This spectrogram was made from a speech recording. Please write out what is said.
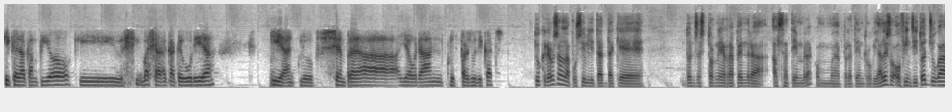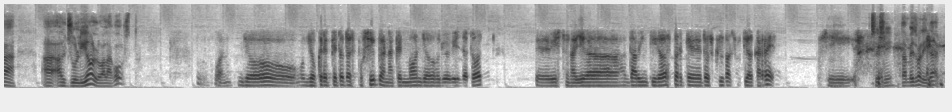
qui queda campió, qui baixa de categoria i en clubs sempre hi haurà clubs perjudicats. Tu creus en la possibilitat de que doncs, es torni a reprendre al setembre, com pretén Rubiales, o fins i tot jugar a, al juliol o a l'agost? Bueno, jo, jo crec que tot és possible. En aquest món jo, jo he vist de tot. He vist una lliga de, de 22 perquè dos clubs van sortir al carrer. O sigui... Sí, sí, també és veritat.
